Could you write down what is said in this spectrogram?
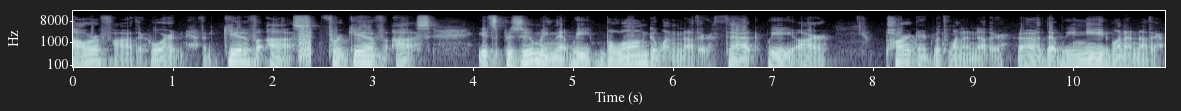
our Father who art in heaven, give us, forgive us. It's presuming that we belong to one another, that we are partnered with one another, uh, that we need one another.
